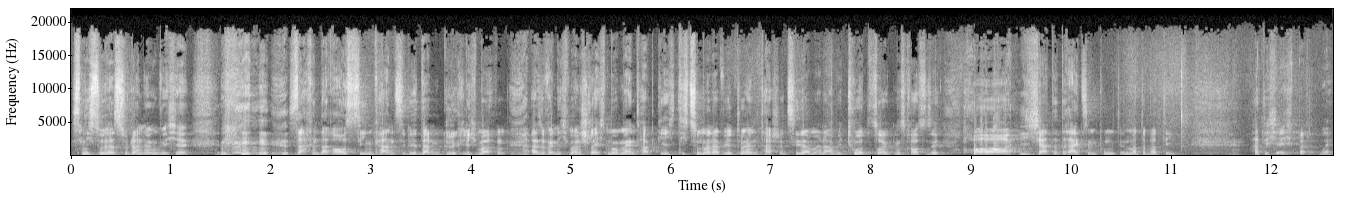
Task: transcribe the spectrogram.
ist nicht so, dass du dann irgendwelche Sachen da rausziehen kannst, die dir dann glücklich machen. Also wenn ich mal einen schlechten Moment habe, gehe ich dich zu meiner virtuellen Tasche, ziehe da mein Abiturzeugnis raus und sehe, oh, ich hatte 13 Punkte in Mathematik. Hatte ich echt, by the way.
